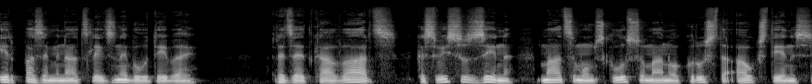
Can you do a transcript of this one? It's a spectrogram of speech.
ir pazemināts līdz nebūtībai, redzēt, kā vārds, kas visu zina, māca mums klusumā no krusta augstienes,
